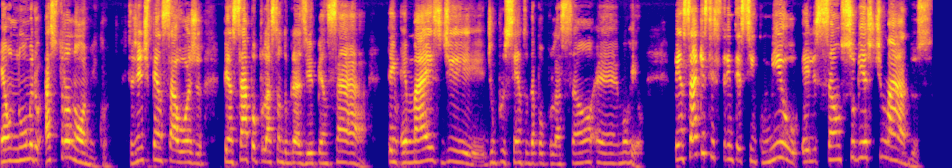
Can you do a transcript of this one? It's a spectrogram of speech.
É um número astronômico. Se a gente pensar hoje, pensar a população do Brasil e pensar tem, é mais de, de 1% da população é, morreu. Pensar que esses 35 mil, eles são subestimados,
